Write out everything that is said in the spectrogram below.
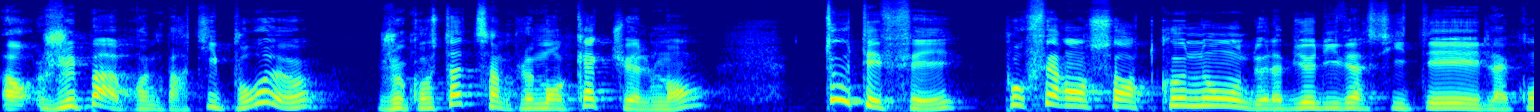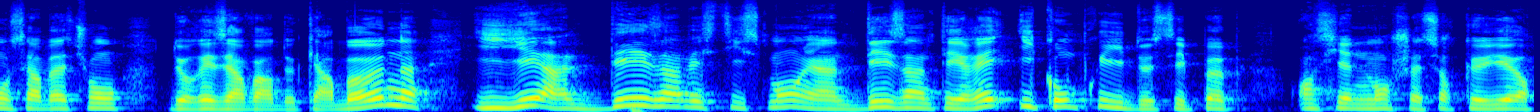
Alors je ne vais pas à prendre parti pour eux, hein. je constate simplement qu'actuellement, tout est fait pour faire en sorte qu'au nom de la biodiversité et de la conservation de réservoirs de carbone, il y ait un désinvestissement et un désintérêt, y compris de ces peuples anciennement chasseurs-cueilleurs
